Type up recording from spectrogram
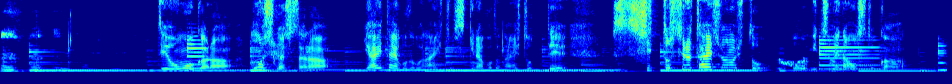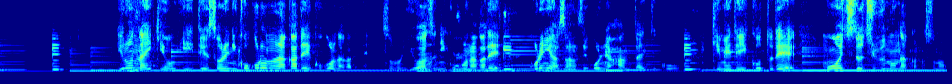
うんうん。って思うからもしかしたらやりたいことがない人好きなことない人って嫉妬してる対象の人を見つめ直すとかいろんな意見を聞いてそれに心の中で心の中でねその言わずに心の中でこれには賛成これには反対ってこう決めていくことでもう一度自分の中のその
